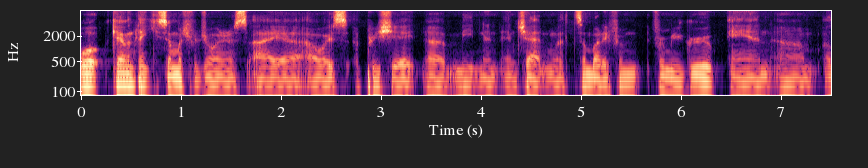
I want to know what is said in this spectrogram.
Well, Kevin, thank you so much for joining us. I uh, always appreciate uh, meeting and, and, chatting with somebody from from your group, and um, I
